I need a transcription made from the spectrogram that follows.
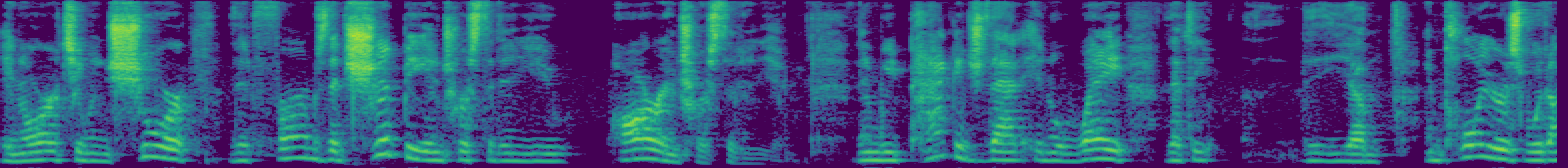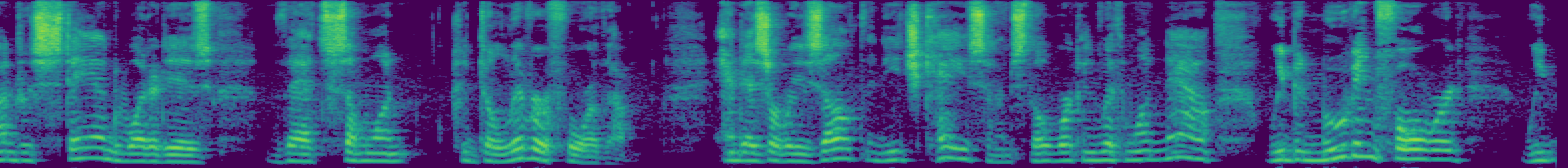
in order to ensure that firms that should be interested in you are interested in you. Then we package that in a way that the the um, employers would understand what it is that someone could deliver for them. And as a result, in each case, and I'm still working with one now, we've been moving forward. We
